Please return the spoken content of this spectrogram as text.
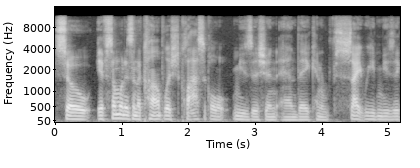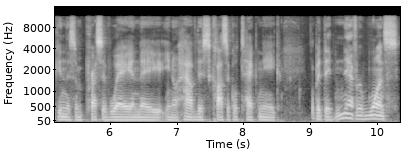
So if someone is an accomplished classical musician and they can sight read music in this impressive way and they, you know, have this classical technique, but they've never once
